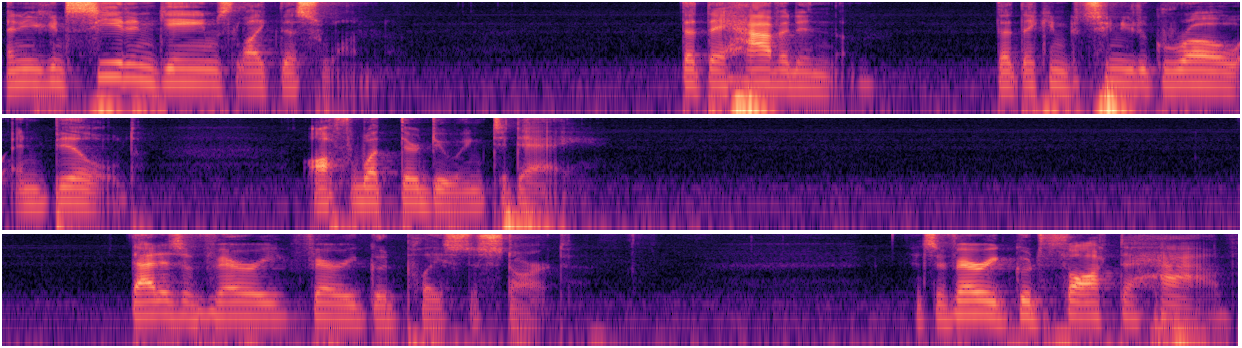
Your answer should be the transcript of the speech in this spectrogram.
And you can see it in games like this one that they have it in them, that they can continue to grow and build off what they're doing today. That is a very, very good place to start. It's a very good thought to have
